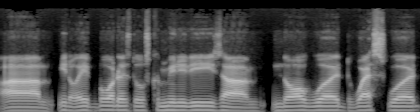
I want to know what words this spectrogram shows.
Um, you know, it borders those communities. Um, Norwood, Westwood.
